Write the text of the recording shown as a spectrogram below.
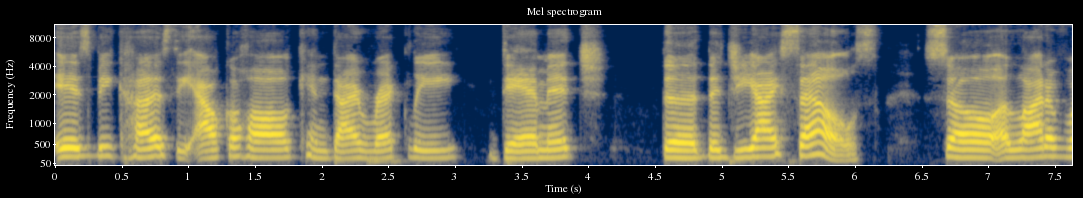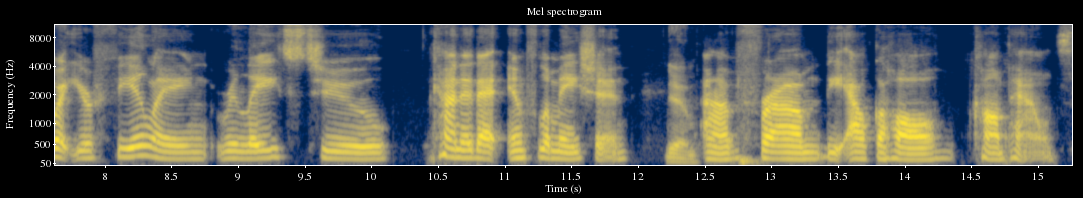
is because the alcohol can directly damage the the GI cells. So a lot of what you're feeling relates to kind of that inflammation yeah uh, from the alcohol compounds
